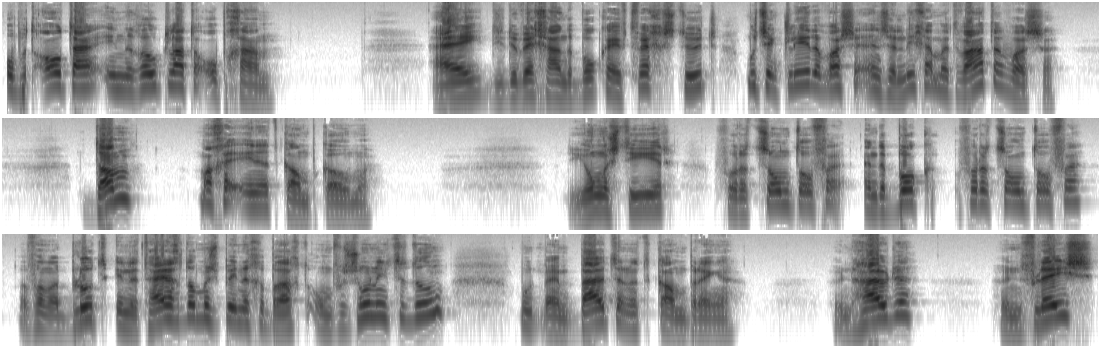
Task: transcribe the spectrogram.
op het altaar in de rook laten opgaan. Hij die de weggaande bok heeft weggestuurd, moet zijn kleren wassen en zijn lichaam met water wassen. Dan mag hij in het kamp komen. De jonge stier voor het zondoffer en de bok voor het zondoffer, waarvan het bloed in het heiligdom is binnengebracht om verzoening te doen, moet men buiten het kamp brengen. Hun huiden, hun vlees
